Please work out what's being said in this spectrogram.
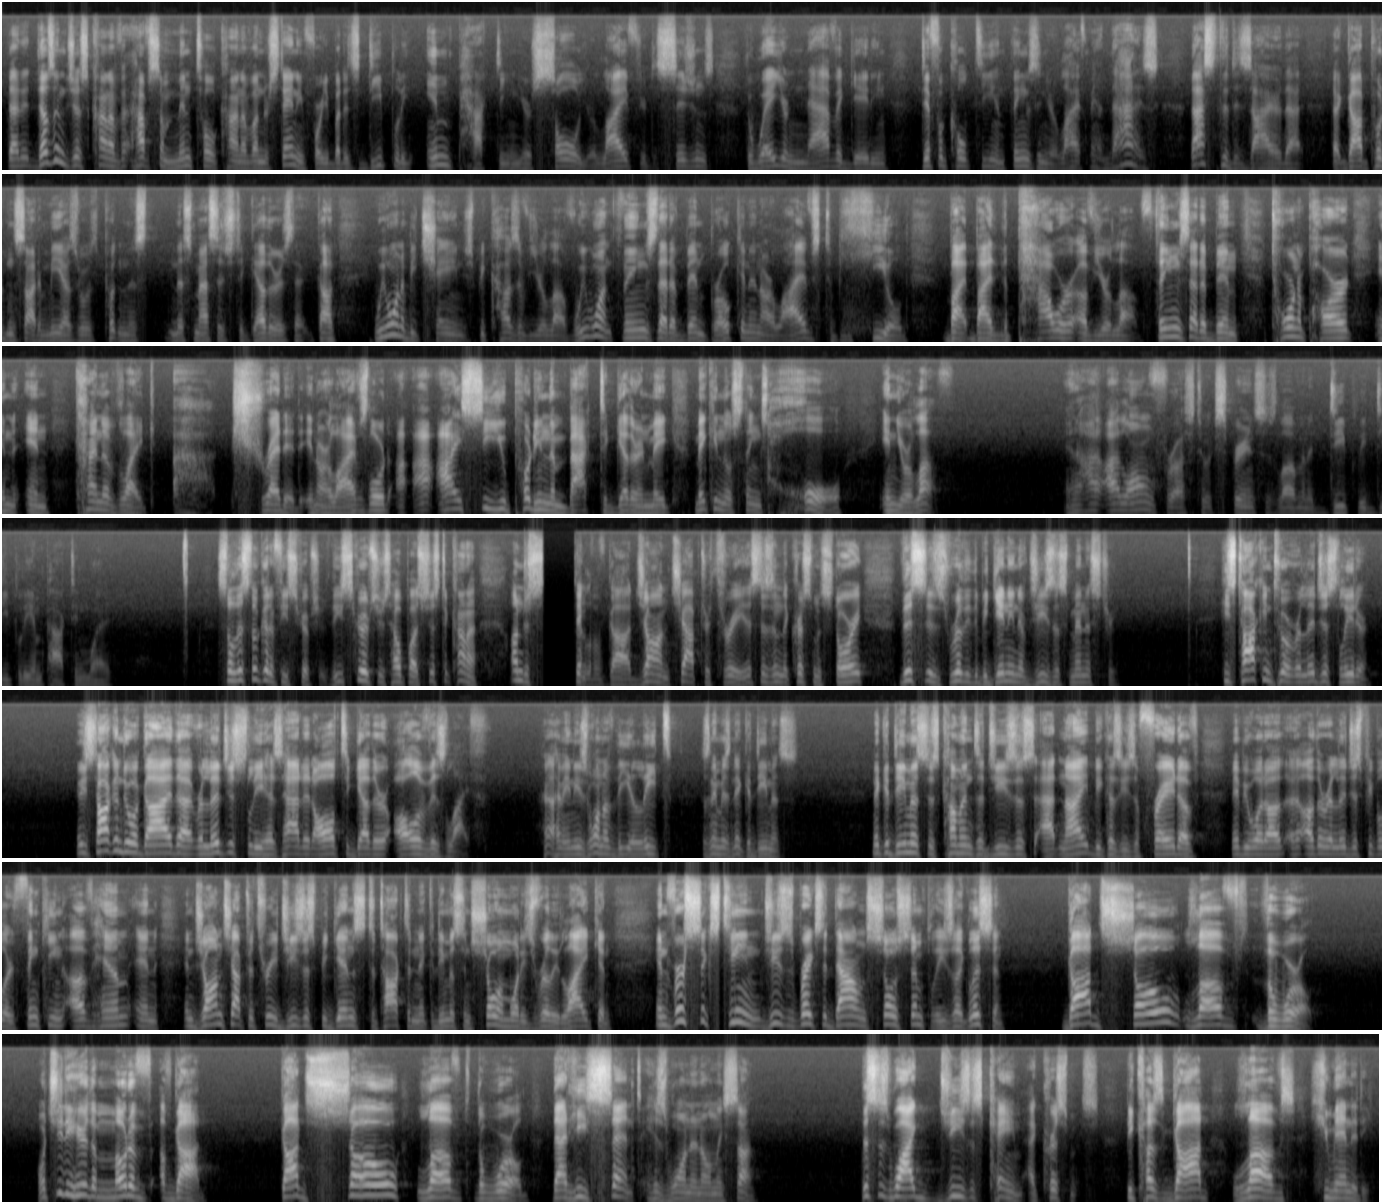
That it doesn't just kind of have some mental kind of understanding for you, but it's deeply impacting your soul, your life, your decisions, the way you're navigating difficulty and things in your life. Man, that is that's the desire that that God put inside of me as I was putting this, this message together is that God, we want to be changed because of your love. We want things that have been broken in our lives to be healed by, by the power of your love. Things that have been torn apart and, and kind of like ah, shredded in our lives, Lord, I, I see you putting them back together and make, making those things whole in your love. And I, I long for us to experience His love in a deeply, deeply impacting way. So let's look at a few scriptures. These scriptures help us just to kind of understand the love of God. John chapter 3. This isn't the Christmas story. This is really the beginning of Jesus' ministry. He's talking to a religious leader. He's talking to a guy that religiously has had it all together all of his life. I mean, he's one of the elite. His name is Nicodemus. Nicodemus is coming to Jesus at night because he's afraid of maybe what other religious people are thinking of him. And in John chapter 3, Jesus begins to talk to Nicodemus and show him what he's really like. And in verse 16, Jesus breaks it down so simply. He's like, listen, God so loved the world. I want you to hear the motive of God. God so loved the world that he sent his one and only Son. This is why Jesus came at Christmas, because God loves humanity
